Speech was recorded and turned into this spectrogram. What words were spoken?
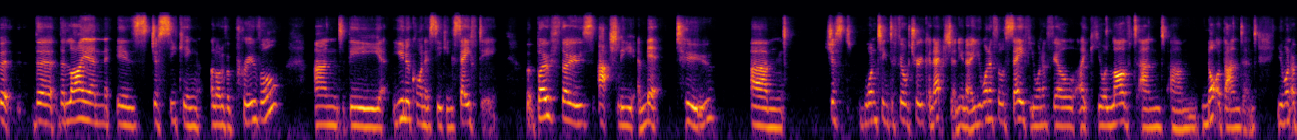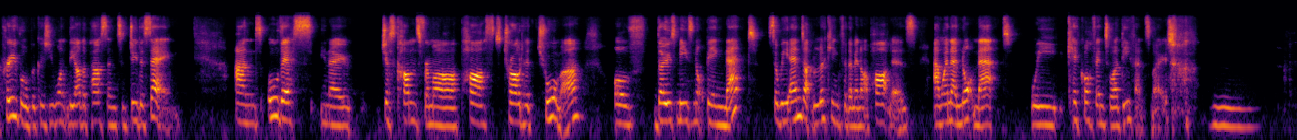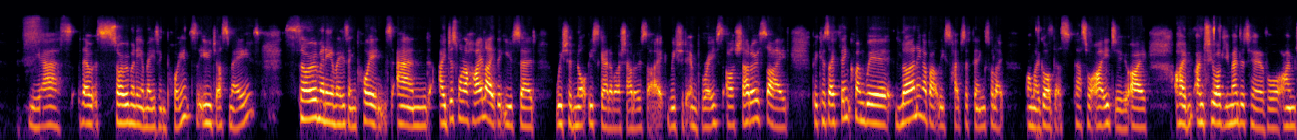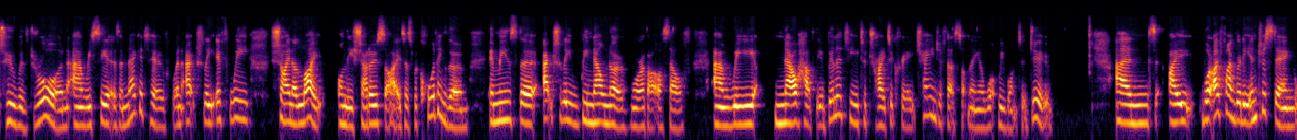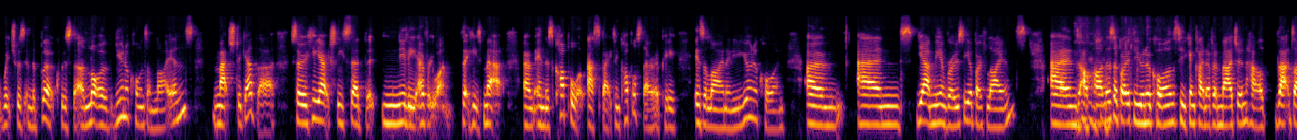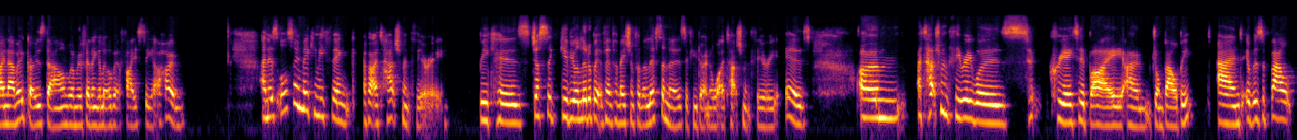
but the the lion is just seeking a lot of approval and the unicorn is seeking safety. But both those actually emit to um, just wanting to feel true connection you know you want to feel safe you want to feel like you're loved and um, not abandoned. You want approval because you want the other person to do the same. And all this you know just comes from our past childhood trauma of those needs not being met. So we end up looking for them in our partners and when they're not met we kick off into our defense mode. Mm. Yes, there were so many amazing points that you just made. So many amazing points. And I just want to highlight that you said we should not be scared of our shadow side. We should embrace our shadow side because I think when we're learning about these types of things, we're like, oh my god that's that's what i do i I'm, I'm too argumentative or i'm too withdrawn and we see it as a negative when actually if we shine a light on these shadow sides as recording them, it means that actually we now know more about ourselves and we now have the ability to try to create change if that's something and what we want to do. And I what I find really interesting, which was in the book, was that a lot of unicorns and lions match together. So he actually said that nearly everyone that he's met um, in this couple aspect in couples therapy is a lion and a unicorn. Um, and yeah, me and Rosie are both lions, and our partners are both unicorns. So you can kind of imagine how that dynamic goes down when we're feeling a little bit feisty at home. And it's also making me think about attachment theory because just to give you a little bit of information for the listeners, if you don't know what attachment theory is, um, attachment theory was created by um, John Bowlby, and it was about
